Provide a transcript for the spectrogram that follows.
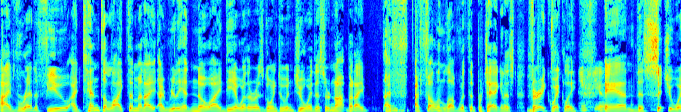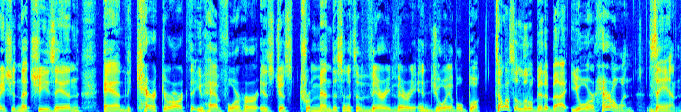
I've read a few. I tend to like them, and I, I really had no idea whether I was going to enjoy this or not, but I I, f- I fell in love with the protagonist very quickly. And the situation that she's in and the character arc that you have for her is just tremendous. And it's a very, very enjoyable book. Tell us a little bit about your heroine, Zan.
